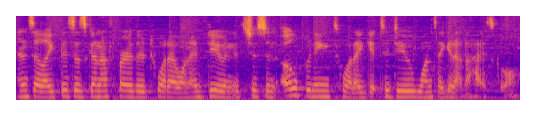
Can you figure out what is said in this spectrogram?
And so like this is going to further to what I want to do and it's just an opening to what I get to do once I get out of high school.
